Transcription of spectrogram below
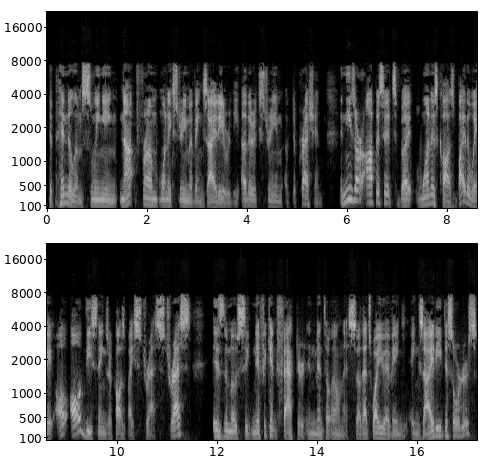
the pendulum swinging not from one extreme of anxiety or the other extreme of depression. And these are opposites, but one is caused. By the way, all all of these things are caused by stress. Stress is the most significant factor in mental illness. So that's why you have anxiety disorders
